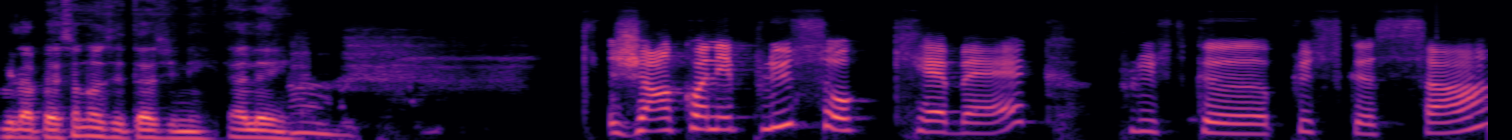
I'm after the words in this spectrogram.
Oui, la personne aux États-Unis. Elle est. Hmm. J'en connais plus au Québec, plus que, plus que ça.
